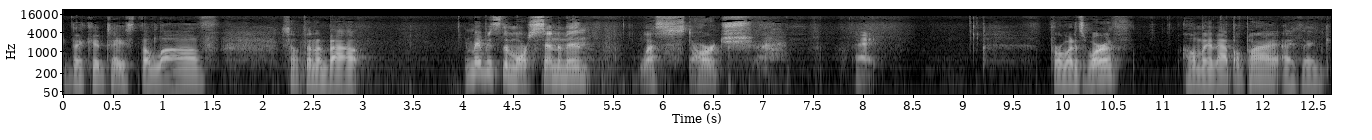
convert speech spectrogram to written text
they could taste the love. Something about maybe it's the more cinnamon, less starch. Hey, for what it's worth, homemade apple pie, I think,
